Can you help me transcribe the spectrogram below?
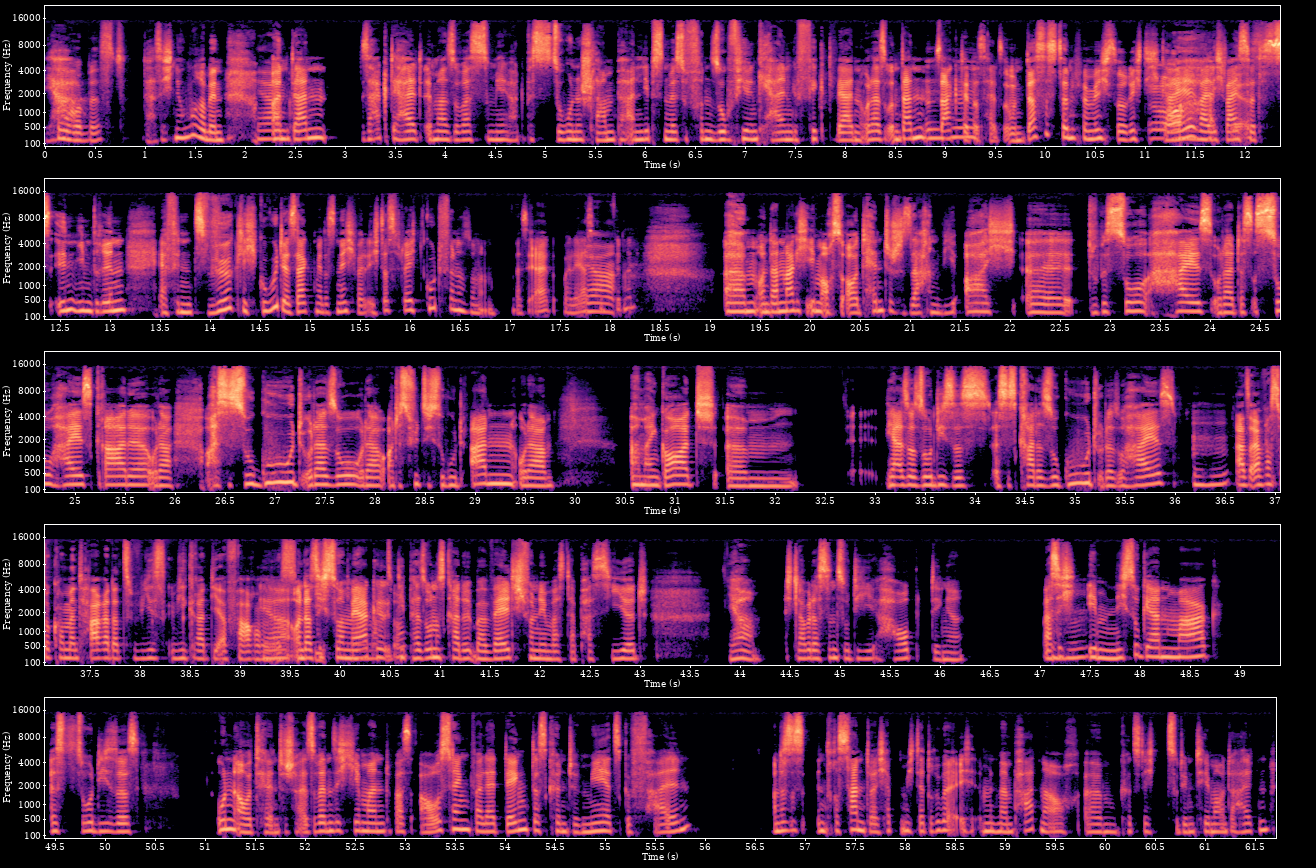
ja, Hure bist. Dass ich eine Hure bin. Ja. Und dann sagt er halt immer sowas zu mir, du bist so eine Schlampe, am liebsten wirst du von so vielen Kerlen gefickt werden oder so. Und dann mhm. sagt er das halt so. Und das ist dann für mich so richtig oh, geil, weil ich weiß, yes. so, das ist in ihm drin. Er findet es wirklich gut. Er sagt mir das nicht, weil ich das vielleicht gut finde, sondern weil er, weil er es ja. gut findet. Ähm, und dann mag ich eben auch so authentische Sachen wie, oh, ich, äh, du bist so heiß oder das ist so heiß gerade oder oh, es ist so gut oder so oder oh, das fühlt sich so gut an oder oh mein Gott, ähm, ja, also so dieses, es ist gerade so gut oder so heiß. Mhm. Also einfach so Kommentare dazu, wie es, wie gerade die Erfahrung ja, ist. Und dass ich so merke, so. die Person ist gerade überwältigt von dem, was da passiert. Ja, ich glaube, das sind so die Hauptdinge. Was mhm. ich eben nicht so gern mag, ist so dieses Unauthentische. Also wenn sich jemand was aushängt, weil er denkt, das könnte mir jetzt gefallen. Und das ist interessant, weil ich habe mich darüber mit meinem Partner auch ähm, kürzlich zu dem Thema unterhalten,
